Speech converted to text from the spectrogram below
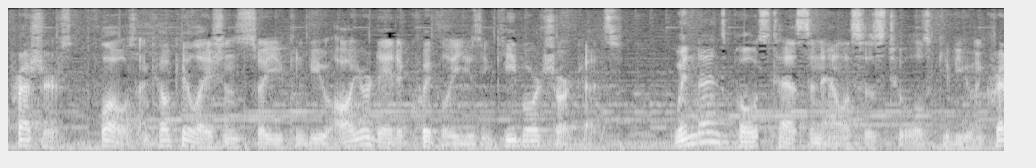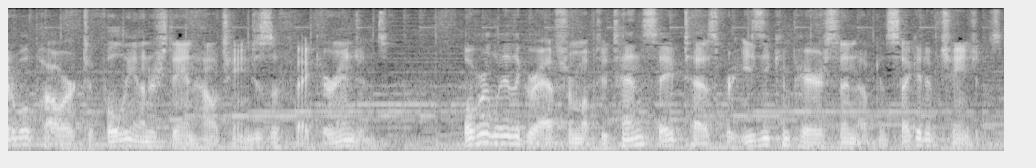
pressures, flows, and calculations so you can view all your data quickly using keyboard shortcuts. WinDyn's post-test analysis tools give you incredible power to fully understand how changes affect your engines. Overlay the graphs from up to 10 saved tests for easy comparison of consecutive changes.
